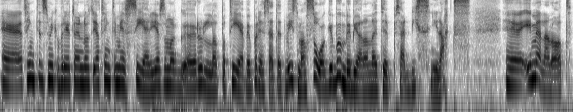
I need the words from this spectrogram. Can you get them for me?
Eh, jag tänkte inte så mycket på det utan jag tänkte mer serier som har rullat på tv på det sättet. Visst man såg ju Bumbibjörnarna i typ så här Disney-dags eh, emellanåt.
